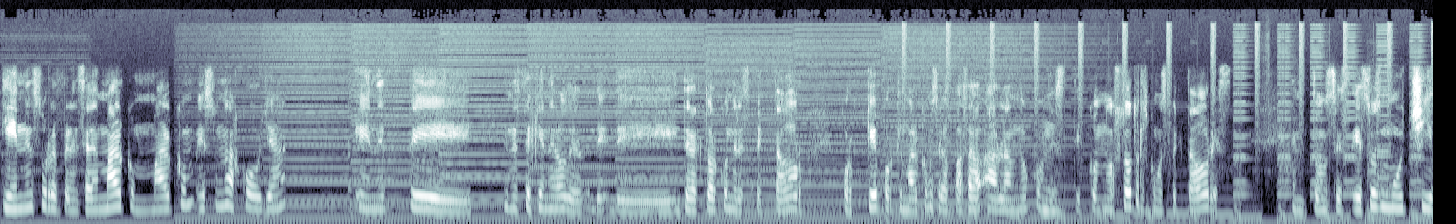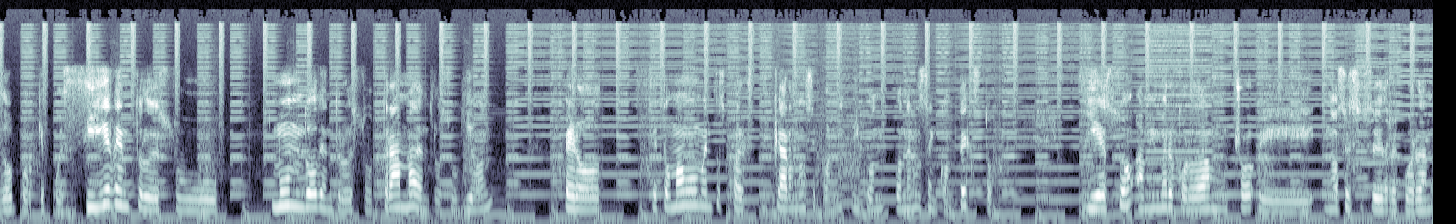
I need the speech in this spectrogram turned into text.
Tienen su referencia de Malcolm. Malcolm es una joya en este, en este género de, de- de interactuar con el espectador. ¿Por qué? Porque Malcolm se la pasa hablando con, este, con nosotros como espectadores. Entonces, eso es muy chido porque pues sigue dentro de su mundo, dentro de su trama, dentro de su guion, pero se toma momentos para explicarnos y, pon- y pon- ponernos en contexto. Y eso a mí me recordaba mucho, eh, no sé si ustedes recuerdan,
